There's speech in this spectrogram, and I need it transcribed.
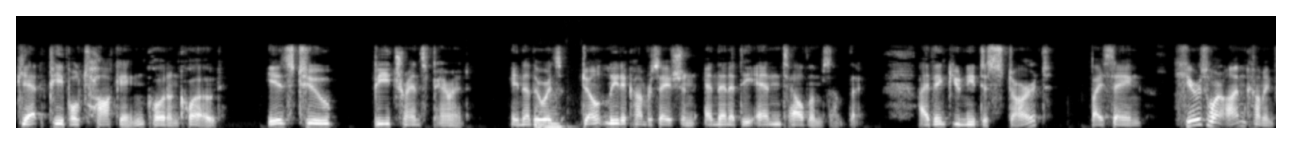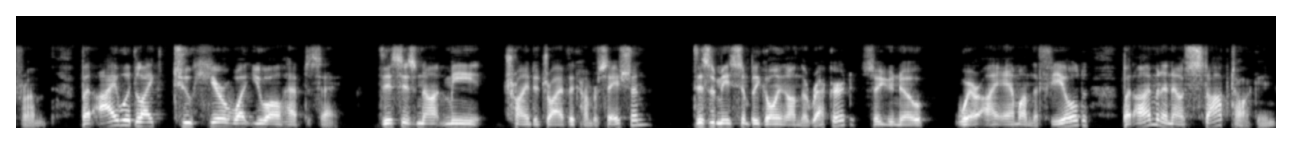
get people talking, quote unquote, is to be transparent. In other mm-hmm. words, don't lead a conversation and then at the end tell them something. I think you need to start by saying, here's where I'm coming from, but I would like to hear what you all have to say. This is not me trying to drive the conversation. This is me simply going on the record so you know where I am on the field, but I'm going to now stop talking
